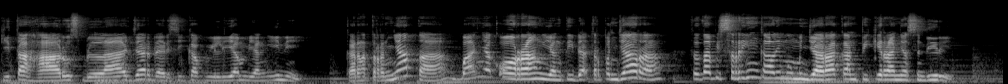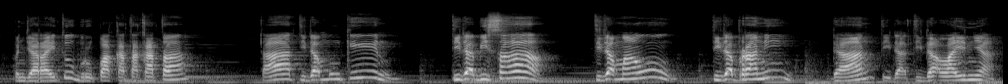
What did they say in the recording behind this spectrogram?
kita harus belajar dari sikap William yang ini. Karena ternyata banyak orang yang tidak terpenjara, tetapi sering kali memenjarakan pikirannya sendiri. Penjara itu berupa kata-kata, ah, tidak mungkin, tidak bisa, tidak mau, tidak berani, dan tidak-tidak lainnya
